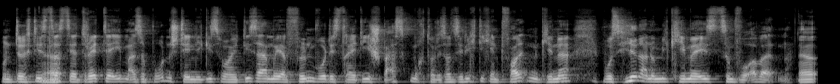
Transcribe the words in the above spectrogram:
Und durch das, dass der Dread ja eben also bodenständig ist, war halt das einmal ein Film, wo das 3D Spaß gemacht hat. Das hat sich richtig entfalten können, wo das Hirn auch noch mitgekommen ist zum Verarbeiten. Ja,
